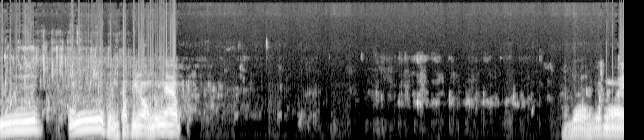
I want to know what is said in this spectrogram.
อืออู้หุ่นครับพี่น้องเบิ่งนะครับเดี๋ยวเล็กน้อย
